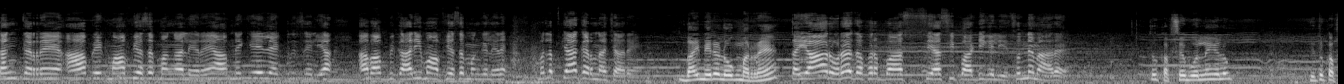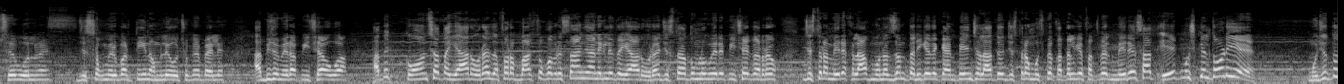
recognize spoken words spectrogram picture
तंग कर रहे हैं आप एक माफिया से पंगा ले रहे हैं आपने के इलेक्ट्रिक से लिया अब आप भिखारी माफिया से पंगे ले रहे हैं। मतलब क्या करना चाह रहे हैं? भाई मेरे लोग मर रहे हैं। तैयार हो रहा है ज़फ़र अब्बास सियासी पार्टी के लिए सुनने में आ रहा है। तो कब से बोल रहे हैं ये लोग? ये तो कब से बोल रहे हैं? जिस वक्त मेरे पर तीन हमले हो चुके हैं पहले, अभी जो मेरा पीछा हुआ। अबे, कौन सा तैयार हो रहा है? ज़फ़र अब्बास तो कब्रिस्तान जाने के लिए तैयार हो रहा है। जिस तरह तुम लोग मेरे पीछे कर रहे हो, जिस तरह मेरे खिलाफ मुनजम तरीके से कैंपेन चलाते हो, जिस तरह मुझ पर कतल के फतवे, मेरे साथ एक मुश्किल थोड़ी है। मुझे तो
